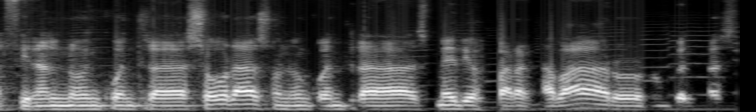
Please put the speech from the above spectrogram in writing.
al final no encuentras horas o no encuentras medios para grabar o no encuentras...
